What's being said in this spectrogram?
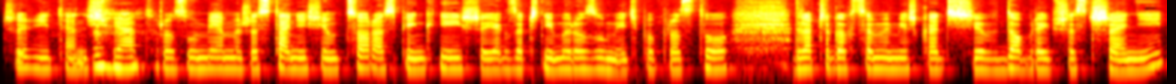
czyli ten mhm. świat rozumiemy, że stanie się coraz piękniejszy, jak zaczniemy rozumieć po prostu, dlaczego chcemy mieszkać w dobrej przestrzeni,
